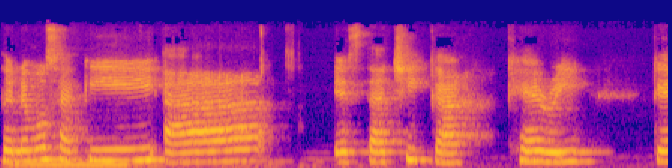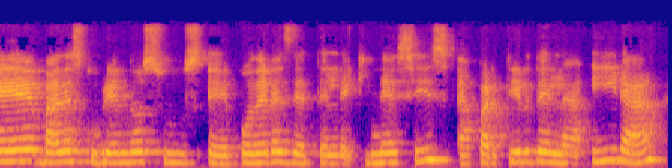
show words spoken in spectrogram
tenemos aquí a esta chica, Carrie, que va descubriendo sus eh, poderes de telequinesis a partir de la ira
